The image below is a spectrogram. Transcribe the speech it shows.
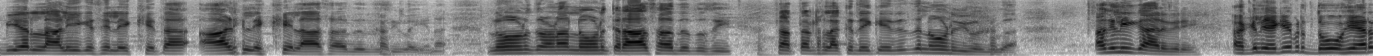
ਵੀ ਲਾ ਲਈ ਕਿਸੇ ਲੇਖੇ ਤਾਂ ਆਲ ਲੇਖੇ ਲਾ ਸਕਦੇ ਤੁਸੀਂ ਬਾਈ ਹਨਾ। ਲੋਨ ਕਰਾਉਣਾ ਲੋਨ ਕਰਾ ਸਕਦੇ ਤੁਸੀਂ। 7-8 ਲੱਖ ਦੇ ਕੇ ਤੇ ਲੋਨ ਵੀ ਹੋ ਜਾਊਗਾ। ਅਗਲੀ ਕਾਰ ਵੀਰੇ। ਅਗਲੀ ਹੈਗੀ ਪਰ 2000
